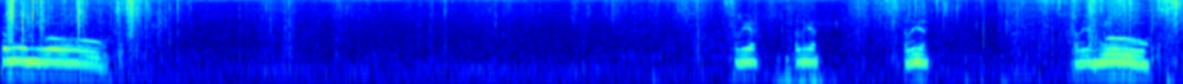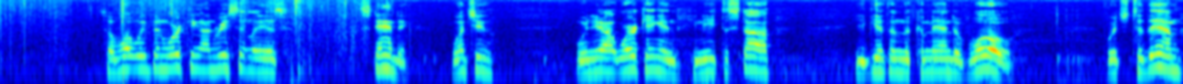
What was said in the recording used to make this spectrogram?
Come in, whoa. Kalyan, Kalyan, Kalyan, Kalyan, whoa. So what we've been working on recently is standing. Once you, when you're out working and you need to stop, you give them the command of whoa, which to them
